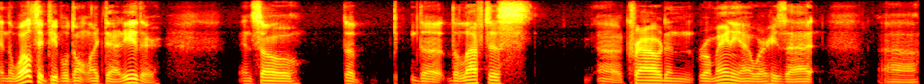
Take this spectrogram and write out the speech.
and the wealthy people don't like that either, and so the the the leftist uh, crowd in Romania where he's at uh,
